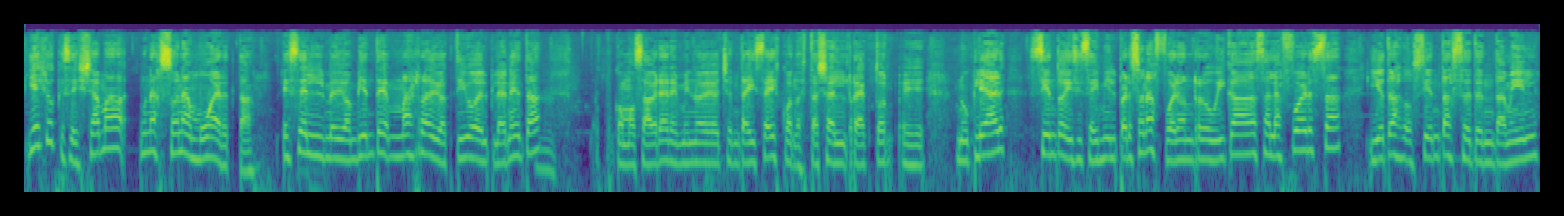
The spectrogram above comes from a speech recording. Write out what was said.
y es lo que se llama una zona muerta. Es el medio ambiente más radioactivo del planeta. Como sabrán, en 1986, cuando estalla el reactor eh, nuclear, 116.000 personas fueron reubicadas a la fuerza y otras 270.000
